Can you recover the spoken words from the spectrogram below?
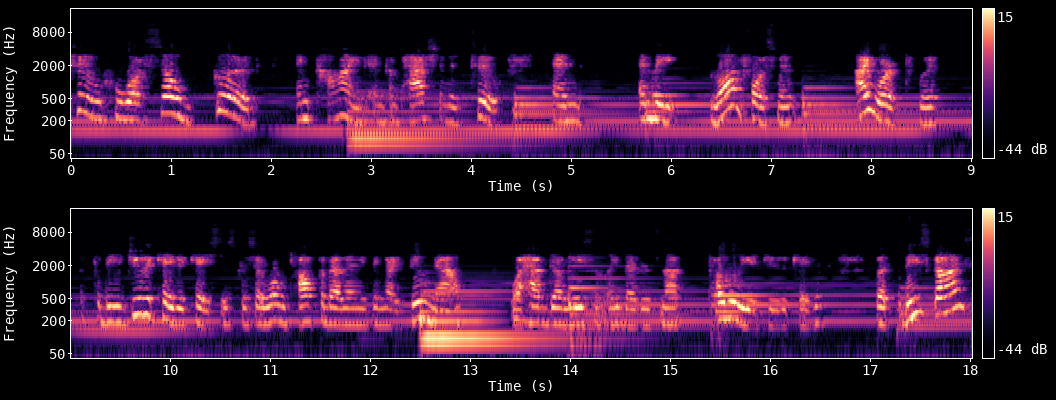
too, who are so good and kind and compassionate too. And and the law enforcement I worked with for the adjudicated cases because I won't talk about anything I do now or have done recently that is not totally adjudicated. But these guys,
